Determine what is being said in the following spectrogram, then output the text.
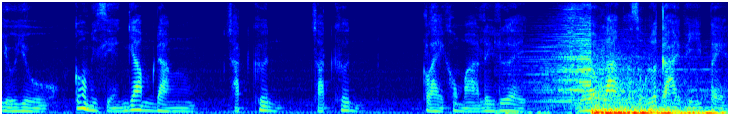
อยู่ๆก็มีเสียงย่ำดัง ชัดขึ้น ชัดขึ้นใกล้เข้ามาเรื่อยๆ แล้วร่างอสูรกายผีเปรต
